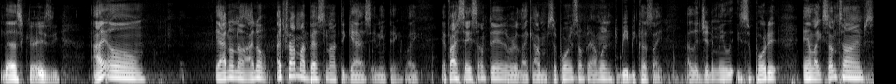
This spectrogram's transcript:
That's crazy. I um yeah, I don't know. I don't I try my best not to gas anything. Like if I say something or like I'm supporting something, I want it to be because like I legitimately support it. And like sometimes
